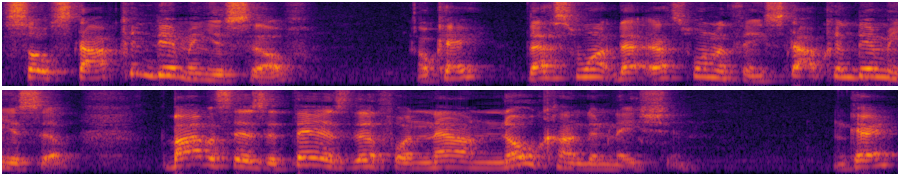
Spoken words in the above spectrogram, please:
So stop condemning yourself. Okay? That's one that, that's one of the things. Stop condemning yourself. The Bible says that there is therefore now no condemnation. Okay?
